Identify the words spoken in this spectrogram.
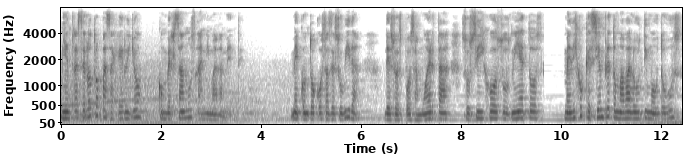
mientras el otro pasajero y yo conversamos animadamente. Me contó cosas de su vida, de su esposa muerta, sus hijos, sus nietos. Me dijo que siempre tomaba el último autobús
